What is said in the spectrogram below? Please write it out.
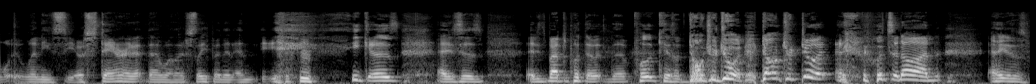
when he's you know staring at them while they're sleeping, and, and he goes and he says, and he's about to put the the pull kiss on. Don't you do it! Don't you do it! And he puts it on, and he goes,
